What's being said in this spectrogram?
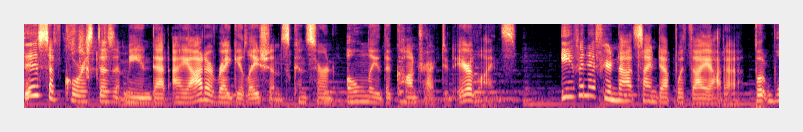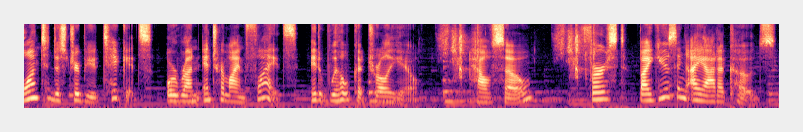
This, of course, doesn't mean that IATA regulations concern only the contracted airlines. Even if you're not signed up with IATA but want to distribute tickets or run interline flights, it will control you. How so? First, by using IATA codes,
